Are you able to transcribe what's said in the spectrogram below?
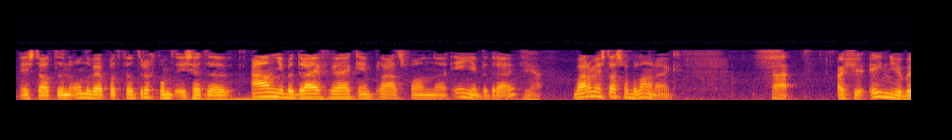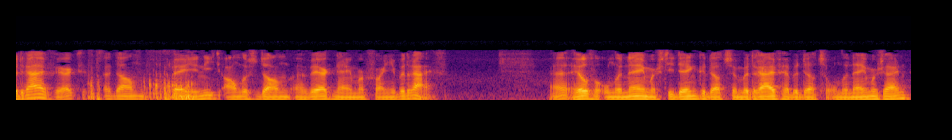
is dat een onderwerp wat veel terugkomt, is het uh, aan je bedrijf werken in plaats van in je bedrijf. Ja. Waarom is dat zo belangrijk? Nou, als je in je bedrijf werkt, dan ben je niet anders dan een werknemer van je bedrijf. Heel veel ondernemers die denken dat ze een bedrijf hebben dat ze ondernemer zijn.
